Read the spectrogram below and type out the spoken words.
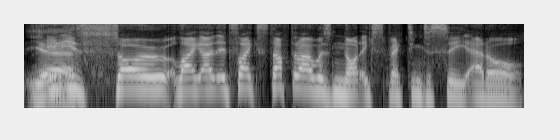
Yeah. It is so like uh, it's like stuff that I was not expecting to see at all.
